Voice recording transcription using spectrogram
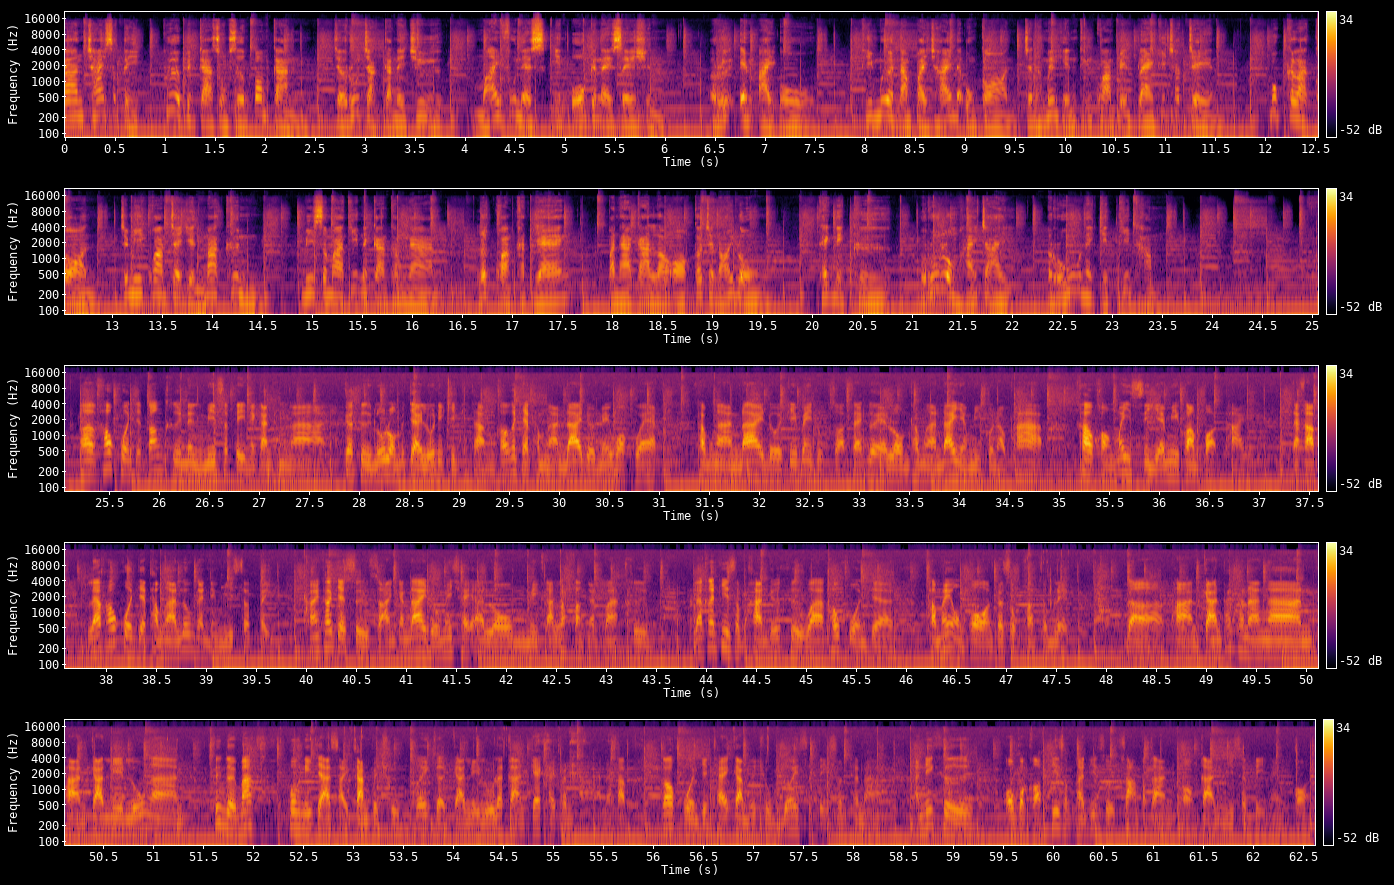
การใช้สติเพื่อเป็นการส่งเสริมป้องกัน จะรู้จักกันในชื่อ mindfulness in organization หรือ MIO ที่เมื่อนำไปใช้ในองค์กรจะทำให้เห็นถึงความเปลี่ยนแปลงที่ชัดเจน บุคลากรจะมีความใจเย็นมากขึ้น มีสมาธิในการทำงาน ลดความขัดแย้ง ปัญหาการลาออกก็จะน้อยลง เทคนิคคือ รู้ลมหายใจ รู้ในกิจที่ทำเอ่อเขาควรจะต้องคือหนึ่งมีสติในการทำงาน ก็คือรู้ลมหายใจรู้ในกิจที่ทำเขาก็จะทำงานได้โดยไม่วอกแวกทำงานได้โดยที่ไม่ถูกสอดแทรกด้วยอารมณ์ทำงานได้อย่างมีคุณภาพ เข้าของไม่เสียมีความปลอดภัย นะครับแล้วเขาควรจะทำงานร่วมกันอย่างมีสติเพราะฉะนั้นเขาจะสื่อสารกันได้โดยไม่ใช้อารมณ์มีการรับฟังกันมากขึ้น แล้วก็ที่สำคัญก็คือว่าเขาควรจะทำให้องค์กรประสบความสำเร็จ ผ่านการพัฒนางาน ผ่านการเรียนรู้งาน ซึ่งโดยมากพวกนี้จะอาศัยการประชุม เพื่อให้เกิดการเรียนรู้และการแก้ไขปัญหานะครับ ก็ควรจะใช้การประชุมด้วยสติสนทนา อันนี้คือองค์ประกอบที่สำคัญที่สุด 3 ประการของการมีสติในองค์กร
